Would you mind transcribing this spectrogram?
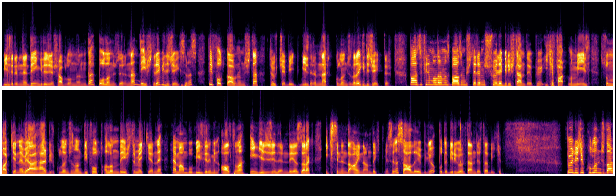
bildirimleri de İngilizce şablonlarını da bu alan üzerinden değiştirebileceksiniz. Default davranışta Türkçe bildirimler kullanıcılara gidecektir. Bazı firmalarımız bazı müşterimiz şöyle bir işlem de yapıyor. İki farklı mail sunmak yerine veya her bir kullanıcının default alanını değiştirmek yerine hemen bu bildirimin altına İngilizcelerini de yazarak ikisinin de aynı anda gitmesini sağlayabiliyor. Bu da bir yöntemdir tabii ki. Böylece kullanıcılar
